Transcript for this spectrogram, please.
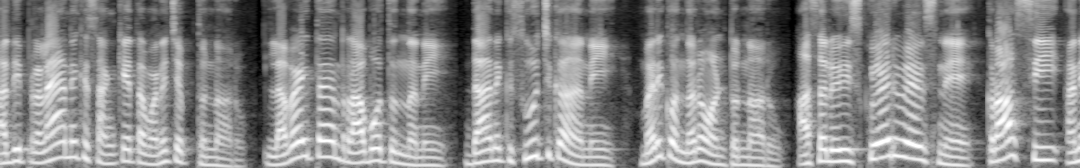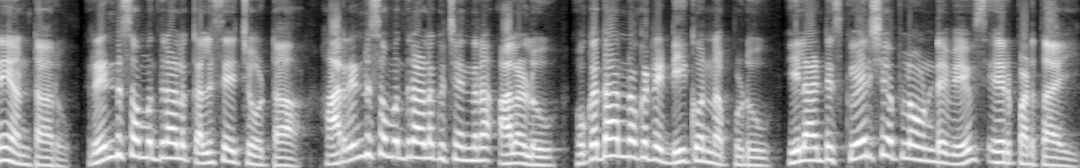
అది ప్రళయానికి సంకేతమని చెప్తున్నారు. లవైతాన్ రాబోతుందని దానికి సూచిక అని మరికొందరు అంటున్నారు. అసలు ఈ స్క్వేర్ వేవ్స్ నే క్రాస్ సీ అని అంటారు. రెండు సముద్రాలు కలిసే చోట ఆ రెండు సముద్రాలకు చెందిన అలలు ఒకదాన్నొకటి ఢీకొన్నప్పుడు ఇలాంటి స్క్వేర్ షేప్లో ఉండే వేవ్స్ ఏర్పడతాయి.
